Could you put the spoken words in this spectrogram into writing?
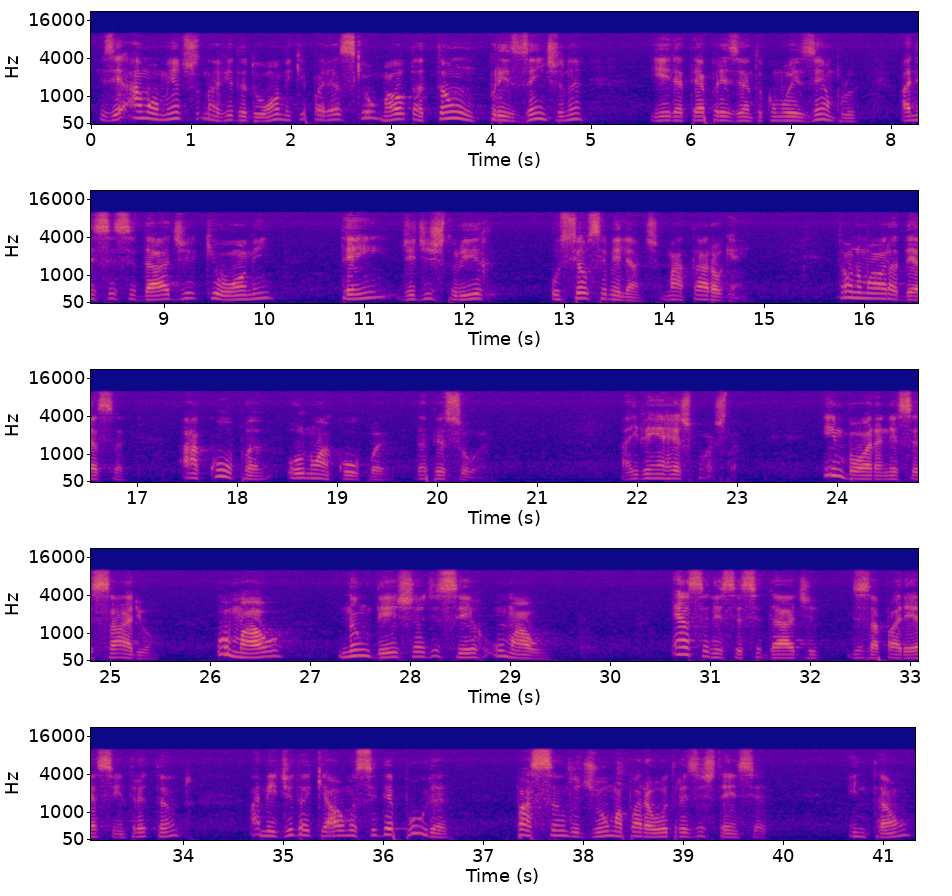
Quer dizer, há momentos na vida do homem que parece que o mal está tão presente, né? E ele até apresenta como exemplo a necessidade que o homem tem de destruir o seu semelhante, matar alguém. Então, numa hora dessa, há culpa ou não há culpa da pessoa? Aí vem a resposta. Embora necessário, o mal não deixa de ser o mal. Essa necessidade desaparece, entretanto, à medida que a alma se depura, passando de uma para outra existência. Então,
